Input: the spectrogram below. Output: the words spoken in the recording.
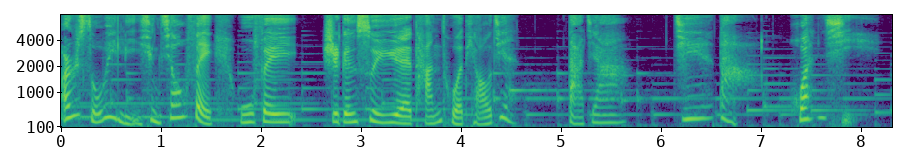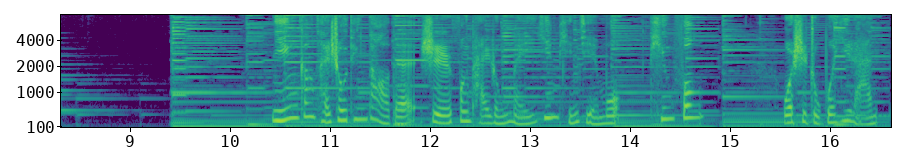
而所谓理性消费，无非是跟岁月谈妥条件，大家皆大欢喜。您刚才收听到的是丰台融媒音频节目《听风》，我是主播依然。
